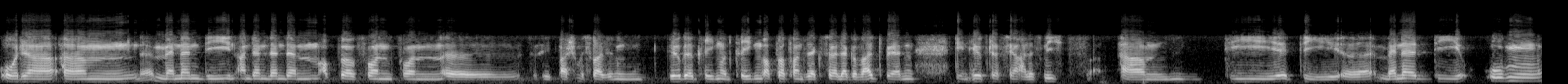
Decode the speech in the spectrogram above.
oder ähm, Männern, die in anderen Ländern Opfer von, von äh, beispielsweise Bürgerkriegen und Kriegen Opfer von sexueller Gewalt werden, denen hilft das ja alles nichts. Ähm, die die äh, Männer, die oben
